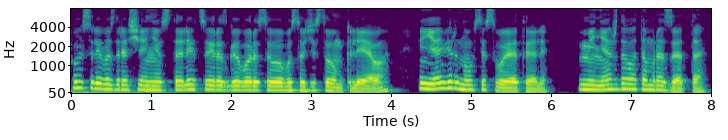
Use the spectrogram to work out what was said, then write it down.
После возвращения в столицу и разговора с его высочеством Клео, я вернулся в свой отель. Меня ждала там Розетта.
